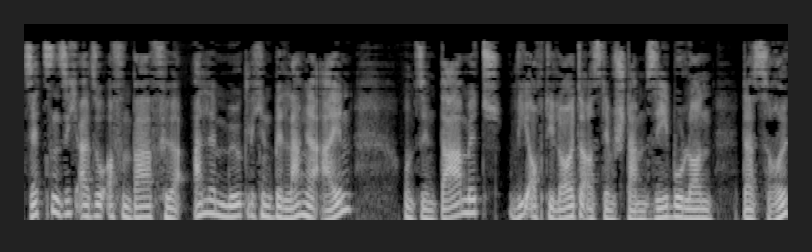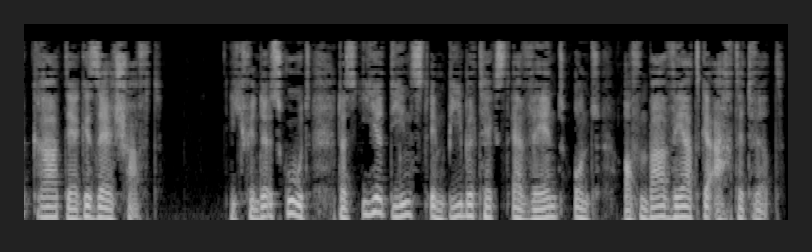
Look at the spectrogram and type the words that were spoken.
setzen sich also offenbar für alle möglichen Belange ein und sind damit, wie auch die Leute aus dem Stamm Sebulon, das Rückgrat der Gesellschaft. Ich finde es gut, dass Ihr Dienst im Bibeltext erwähnt und offenbar wert geachtet wird.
